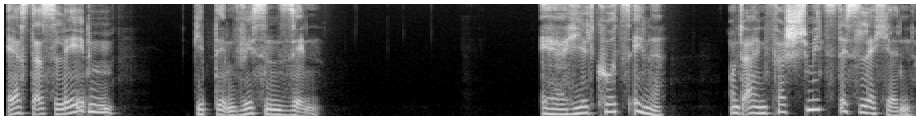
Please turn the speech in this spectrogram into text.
Erst das Leben gibt dem Wissen Sinn. Er hielt kurz inne, und ein verschmitztes Lächeln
